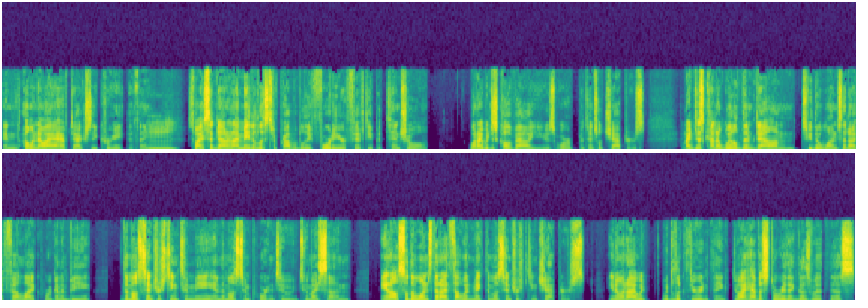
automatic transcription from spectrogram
And oh, now I have to actually create the thing. Mm. So I sat down and I made a list of probably 40 or 50 potential what I would just call values or potential chapters. I just kind of whittled them down to the ones that I felt like were going to be the most interesting to me and the most important to to my son, and also the ones that I thought would make the most interesting chapters. You know, and I would would look through and think, do I have a story that goes with this?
